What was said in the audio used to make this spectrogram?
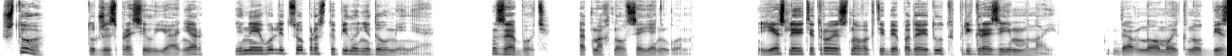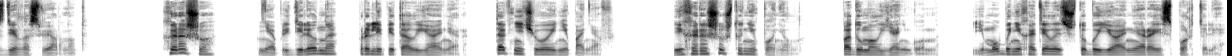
«Что?» — тут же спросил Юанер, и на его лицо проступило недоумение. «Забудь», — отмахнулся Яньгун. Если эти трое снова к тебе подойдут, пригрози им мной. Давно мой кнут без дела свернут». «Хорошо», — неопределенно пролепетал Юанер, так ничего и не поняв. «И хорошо, что не понял», — подумал Яньгун. Ему бы не хотелось, чтобы Юанера испортили.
